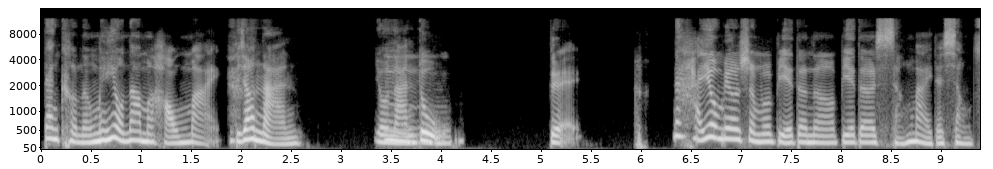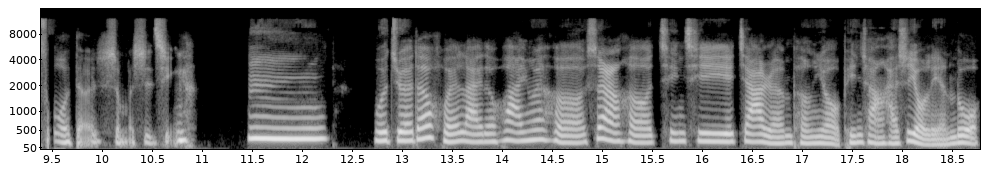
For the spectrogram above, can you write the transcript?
但可能没有那么好买，比较难，有难度，嗯、对。那还有没有什么别的呢？别的想买的、想做的什么事情？嗯，我觉得回来的话，因为和虽然和亲戚、家人、朋友平常还是有联络，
